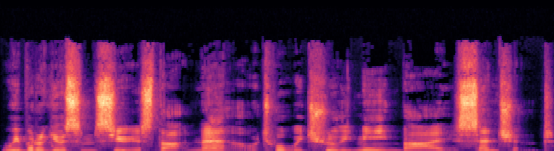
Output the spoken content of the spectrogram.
we better give some serious thought now to what we truly mean by sentient.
